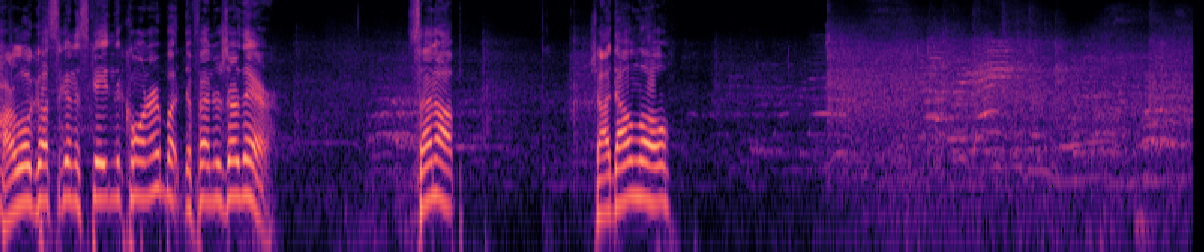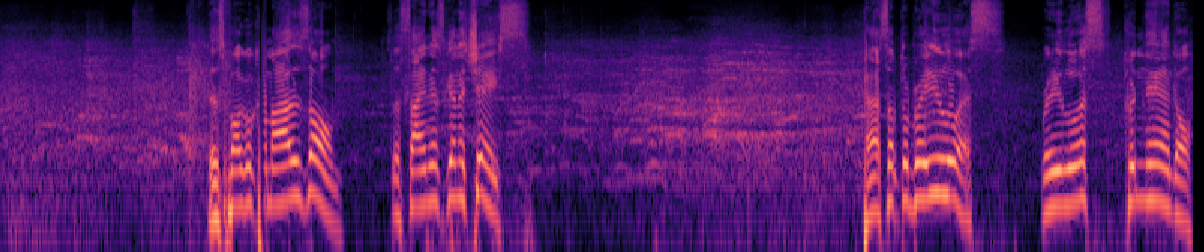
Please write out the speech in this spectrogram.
Arlo Augusta is going to skate in the corner, but defenders are there. Sent up. Shot down low. This puck will come out of the zone. So sign is going to chase. Pass up to Brady Lewis. Brady Lewis couldn't handle.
